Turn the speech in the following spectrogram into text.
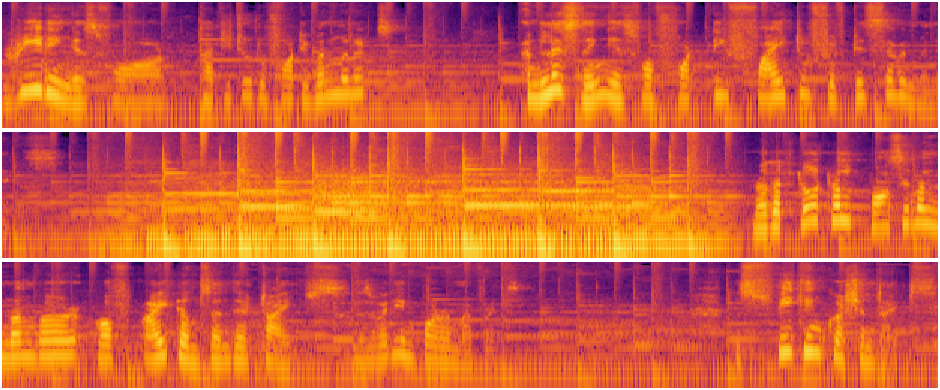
Reading is for 32 to 41 minutes. And listening is for 45 to 57 minutes. Now the total possible number of items and their types is very important my friends. The speaking question types.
